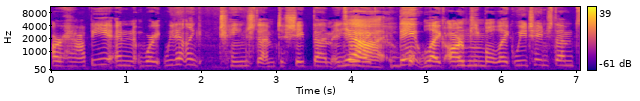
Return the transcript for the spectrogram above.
are happy and we we didn't like change them to shape them into like Yeah, they ho- like our Mhm. people. Like we changed them t-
